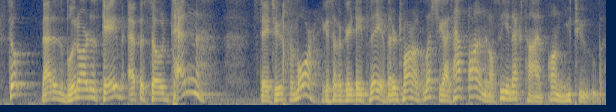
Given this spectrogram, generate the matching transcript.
So that is Balloon Artist Game, episode 10. Stay tuned for more. You guys have a great day today, a better tomorrow. God bless you guys. Have fun, and I'll see you next time on YouTube.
